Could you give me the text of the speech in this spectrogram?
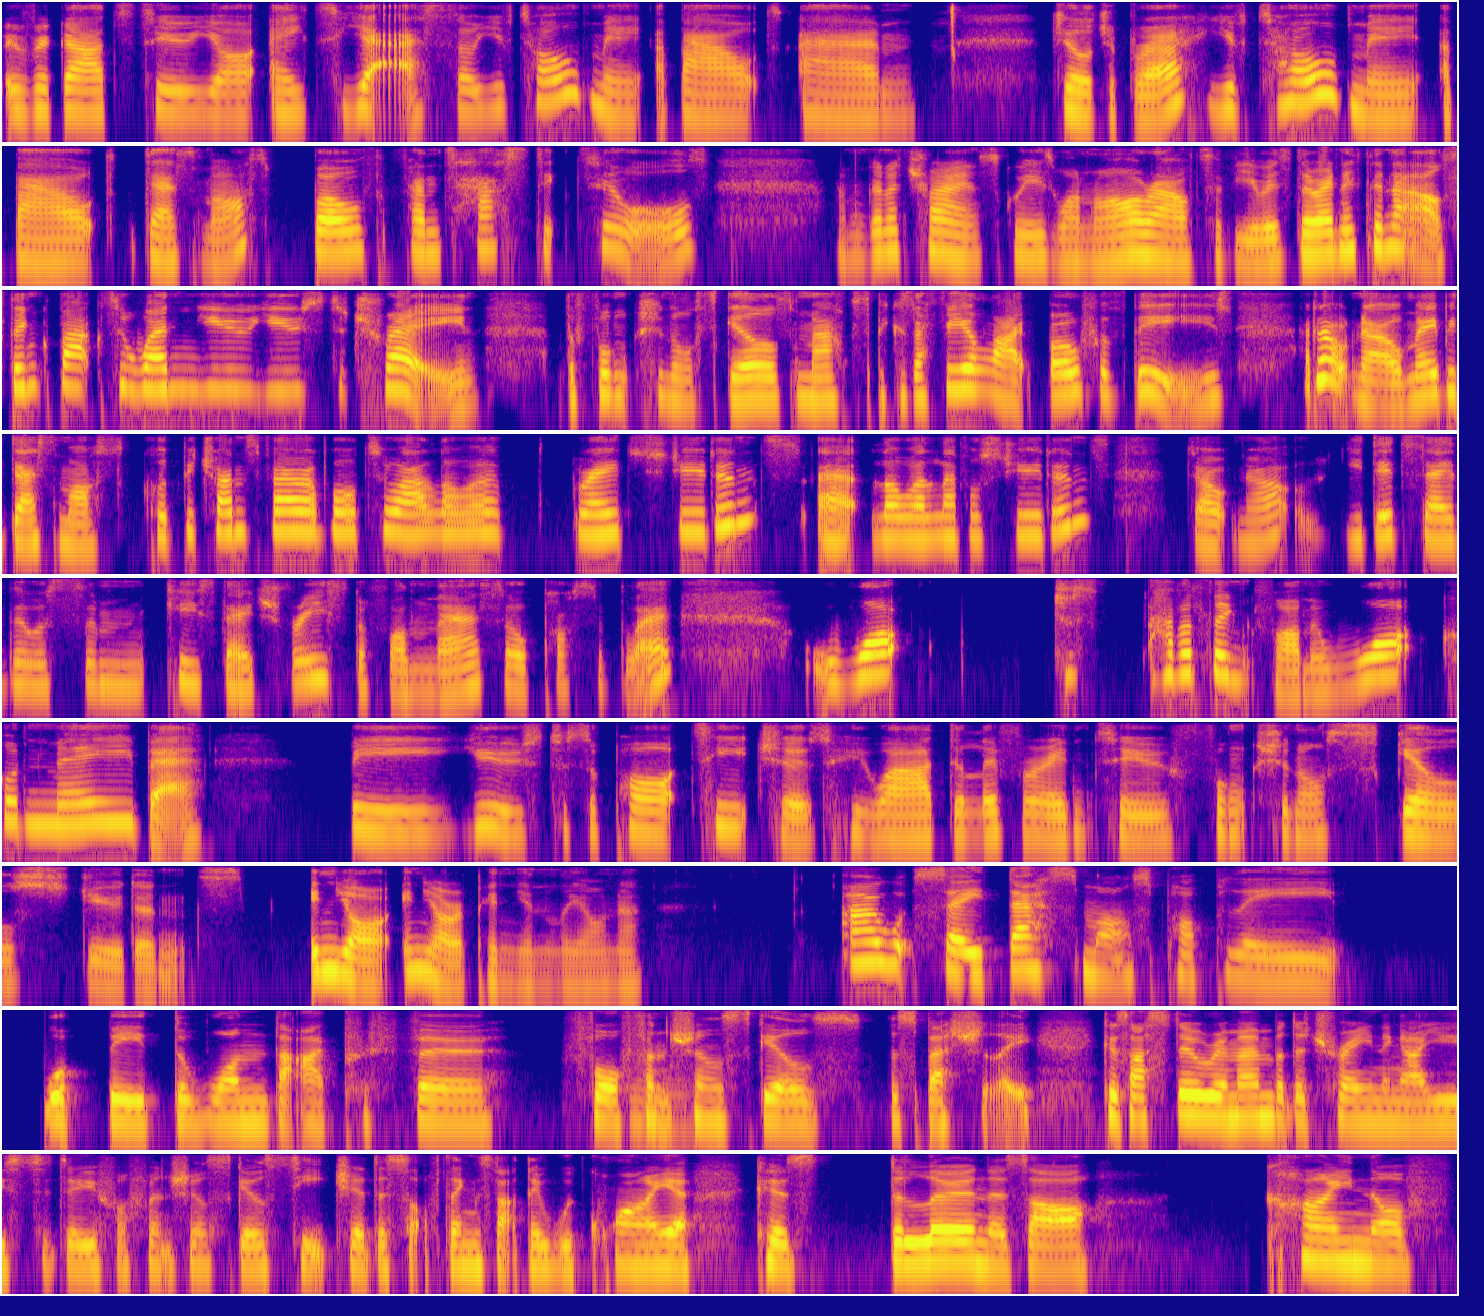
in regards to your ATS. So you've told me about um, you've told me about Desmos, both fantastic tools. I'm going to try and squeeze one more out of you. Is there anything else? Think back to when you used to train the functional skills maths, because I feel like both of these, I don't know, maybe Desmos could be transferable to our lower grade students, uh, lower level students. Don't know. You did say there was some key stage three stuff on there, so possibly. What, just have a think for me, what could maybe be used to support teachers who are delivering to functional skills students in your in your opinion leona I would say Desmos probably would be the one that I prefer for Mm. functional skills, especially because I still remember the training I used to do for functional skills teacher, the sort of things that they require, because the learners are kind of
